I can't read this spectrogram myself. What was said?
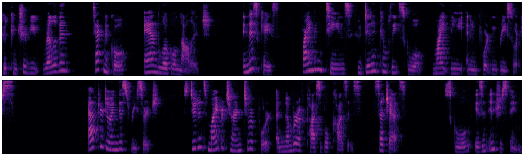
could contribute relevant, technical, and local knowledge. In this case, finding teens who didn't complete school might be an important resource. After doing this research, students might return to report a number of possible causes, such as school isn't interesting,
